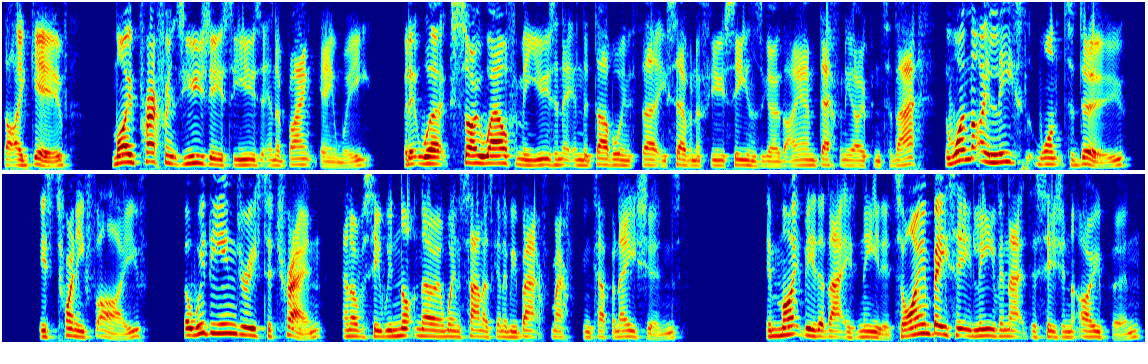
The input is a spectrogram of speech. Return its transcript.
that I give. My preference usually is to use it in a blank game week, but it works so well for me using it in the double in 37 a few seasons ago that I am definitely open to that. The one that I least want to do is 25, but with the injuries to Trent, and obviously we're not knowing when Salah's going to be back from African Cup of Nations, it might be that that is needed. So I am basically leaving that decision open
